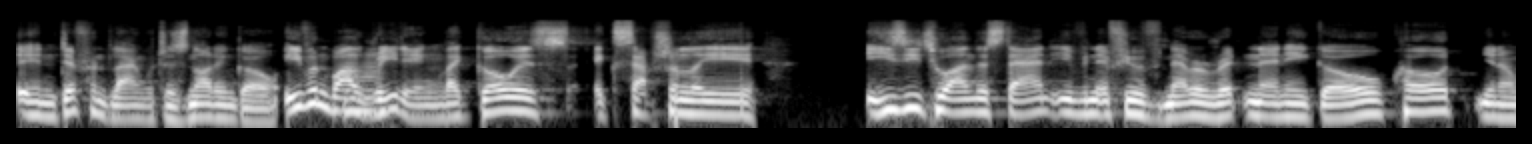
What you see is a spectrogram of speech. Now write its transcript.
in different languages, not in Go. Even while Mm-hmm. reading, like Go is exceptionally easy to understand, even if you've never written any Go code, you know,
